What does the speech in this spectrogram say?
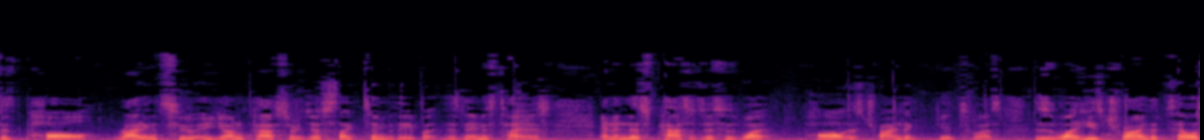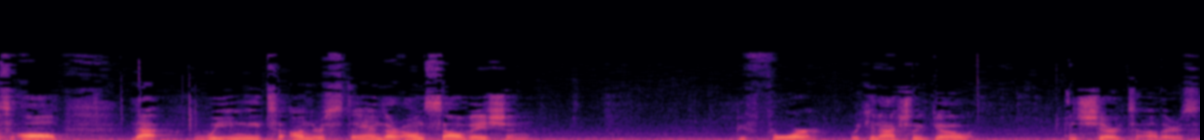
is Paul writing to a young pastor just like Timothy, but his name is Titus. And in this passage, this is what Paul is trying to get to us. This is what he's trying to tell us all that we need to understand our own salvation before we can actually go and share it to others.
